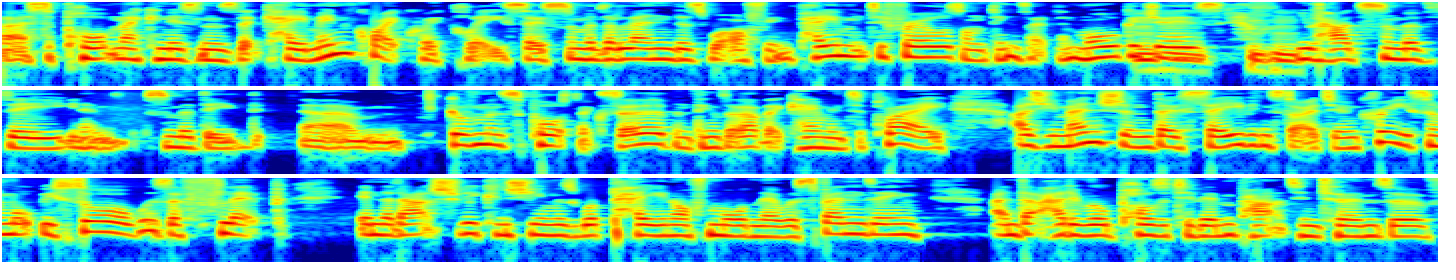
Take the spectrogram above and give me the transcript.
uh, support mechanisms that came in quite quickly. So some of the lenders were offering payment deferrals on things like the mortgages. Mm-hmm, mm-hmm. You had some of the, you know, some of the um, government supports like CERB and things like that that came into play. As you mentioned, those savings started to increase, and what we saw was a flip in that actually consumers were paying off more than they were spending, and that had a real positive impact in terms of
